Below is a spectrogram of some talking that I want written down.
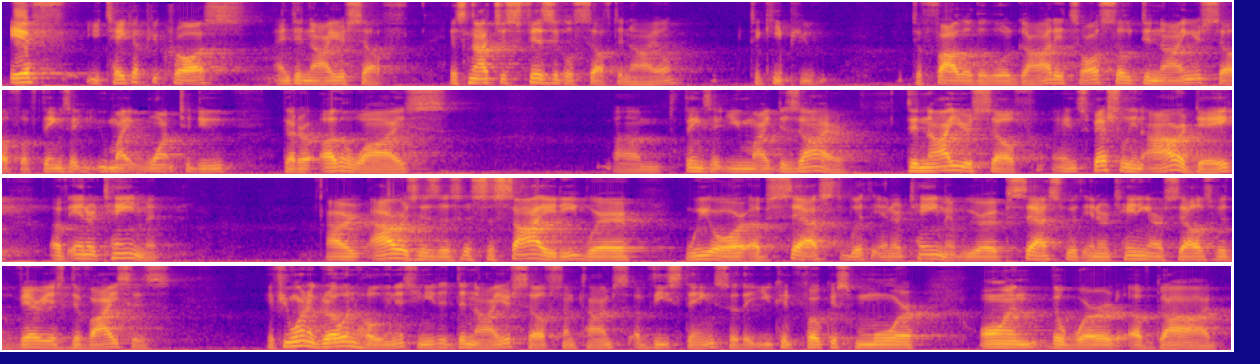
if you take up your cross and deny yourself, it's not just physical self denial to keep you to follow the Lord God, it's also denying yourself of things that you might want to do that are otherwise um, things that you might desire. Deny yourself, especially in our day, of entertainment. Our, ours is a, a society where we are obsessed with entertainment. We are obsessed with entertaining ourselves with various devices. If you want to grow in holiness, you need to deny yourself sometimes of these things so that you can focus more on the Word of God.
